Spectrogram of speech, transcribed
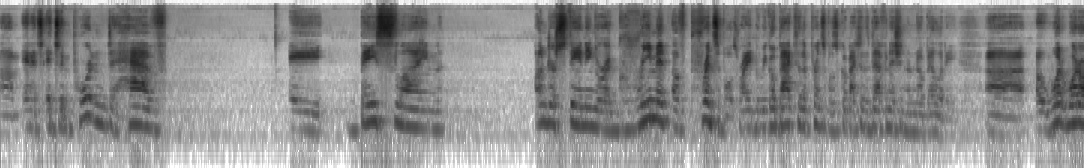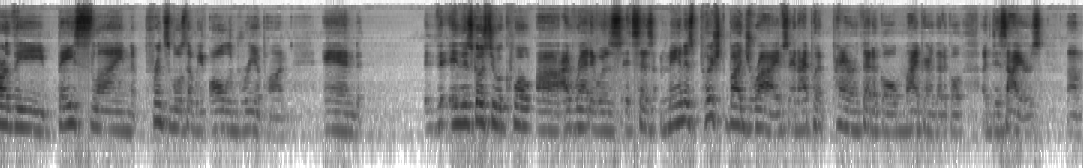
Um, and it's it's important to have a baseline understanding or agreement of principles, right? We go back to the principles, go back to the definition of nobility. Uh, what what are the baseline principles that we all agree upon? And and this goes to a quote uh, I read. It was it says, "Man is pushed by drives," and I put parenthetical, my parenthetical uh, desires, um,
